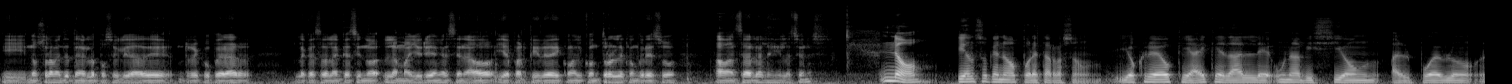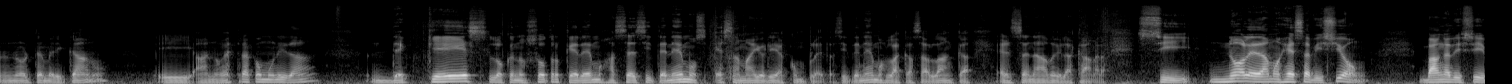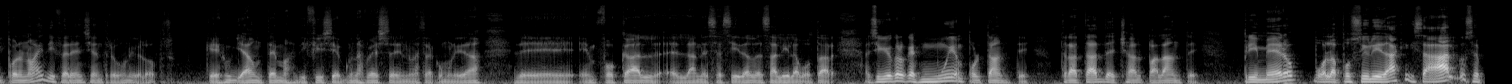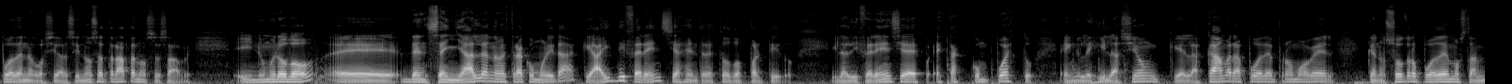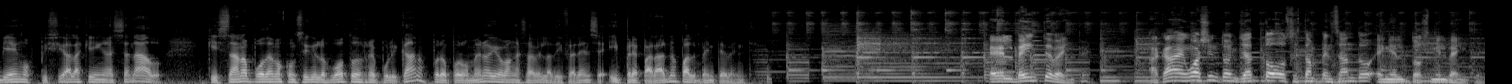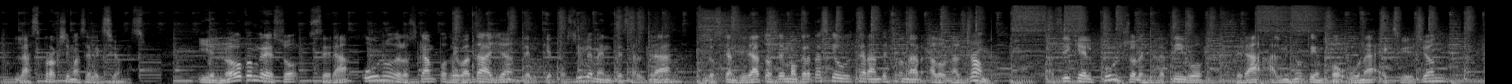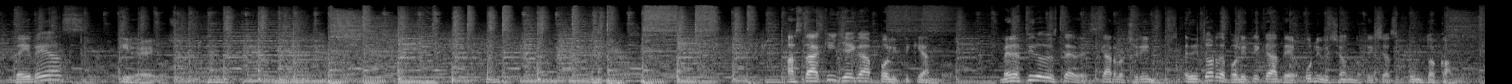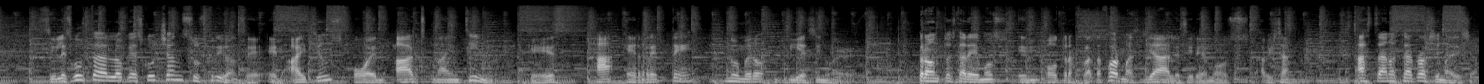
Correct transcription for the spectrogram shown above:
y no solamente tener la posibilidad de recuperar la Casa Blanca, sino la mayoría en el Senado y a partir de ahí con el control del Congreso avanzar las legislaciones? No, pienso que no por esta razón. Yo creo que hay que darle una visión al pueblo norteamericano y a nuestra comunidad de qué es lo que nosotros queremos hacer si tenemos esa mayoría completa, si tenemos la Casa Blanca, el Senado y la Cámara. Si no le damos esa visión, van a decir, pero no hay diferencia entre uno y el otro que es ya un tema difícil algunas veces en nuestra comunidad de enfocar la necesidad de salir a votar. Así que yo creo que es muy importante tratar de echar para adelante. Primero, por la posibilidad que quizá algo se puede negociar. Si no se trata, no se sabe. Y número dos, eh, de enseñarle a nuestra comunidad que hay diferencias entre estos dos partidos. Y la diferencia está compuesto en legislación que la Cámara puede promover, que nosotros podemos también auspiciar aquí en el Senado Quizá no podemos conseguir los votos republicanos, pero por lo menos ellos van a saber la diferencia y prepararnos para el 2020. El 2020. Acá en Washington ya todos están pensando en el 2020, las próximas elecciones. Y el nuevo Congreso será uno de los campos de batalla del que posiblemente saldrá los candidatos demócratas que buscarán destronar a Donald Trump. Así que el pulso legislativo será al mismo tiempo una exhibición de ideas y de egos. Hasta aquí llega Politiqueando. Me despido de ustedes, Carlos Chirinos, editor de política de univisionnoticias.com. Si les gusta lo que escuchan, suscríbanse en iTunes o en Art19, que es ART número 19. Pronto estaremos en otras plataformas, ya les iremos avisando. Hasta nuestra próxima edición.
